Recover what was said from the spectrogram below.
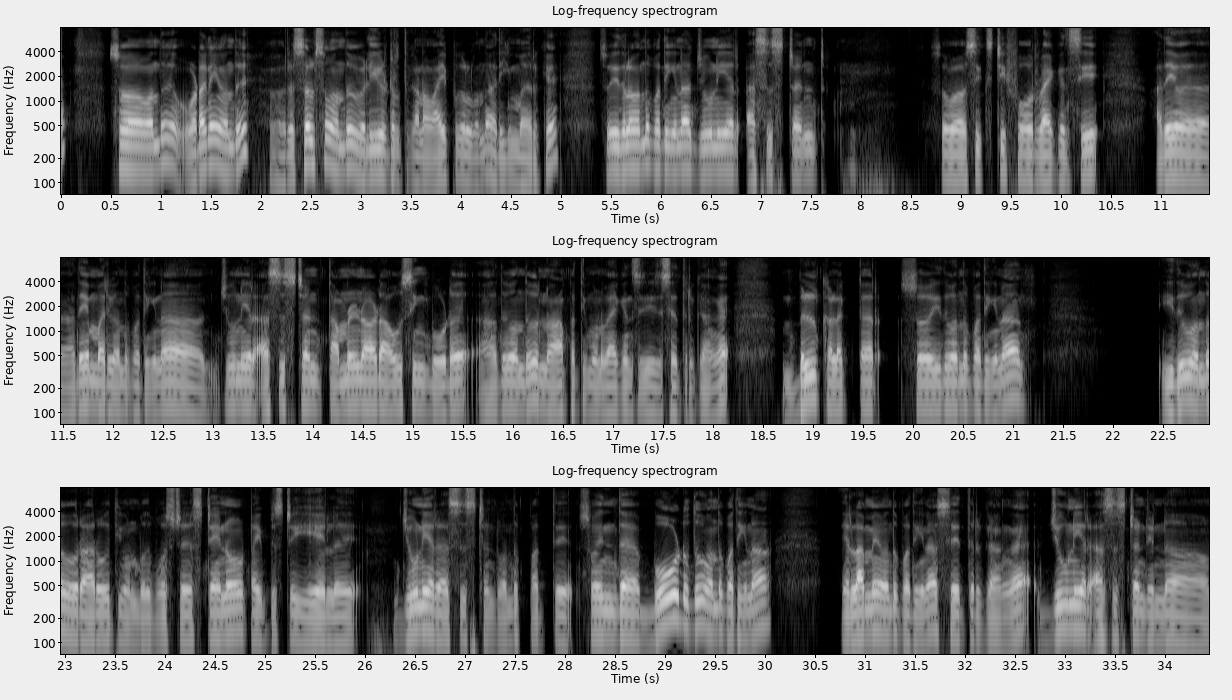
ஸோ வந்து உடனே வந்து ரிசல்ட்ஸும் வந்து வெளியிடுறதுக்கான வாய்ப்புகள் வந்து அதிகமாக இருக்குது ஸோ இதில் வந்து பார்த்திங்கன்னா junior assistant so sixty four vacancy அதே அதே மாதிரி வந்து பார்த்திங்கன்னா junior assistant Tamil Nadu housing board அது வந்து நாற்பத்தி மூணு வேகன்சி சேர்த்துருக்காங்க. பில் கலெக்டர் ஸோ இது வந்து பார்த்திங்கன்னா இது வந்து ஒரு அறுபத்தி ஒன்பது போஸ்ட்டு ஸ்டெனோ டைப்பிஸ்ட்டு ஏழு ஜூனியர் அசிஸ்டண்ட் வந்து பத்து. ஸோ இந்த போர்டு இதுவும் வந்து பார்த்திங்கன்னா எல்லாமே வந்து பார்த்திங்கன்னா சேர்த்துருக்காங்க. Junior assistant in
